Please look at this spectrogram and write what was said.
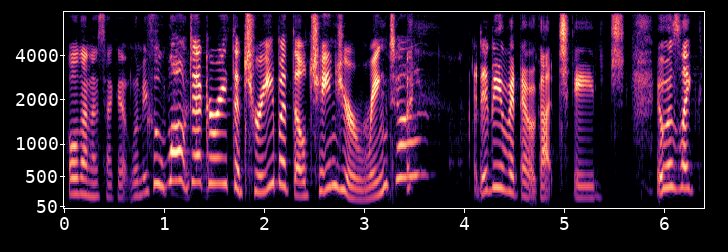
Hold on a second. Let me. Who won't decorate the tree, but they'll change your ringtone? I didn't even know it got changed. It was like,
